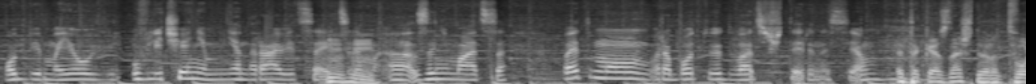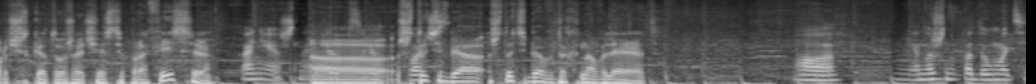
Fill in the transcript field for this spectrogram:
хобби, мое ув- увлечение, мне нравится этим Мгм. э, заниматься. Поэтому работаю 24 на 7. Это такая, знаешь, наверное, творческая тоже отчасти профессия. Конечно, А, что, тебя, что тебя вдохновляет? А, мне нужно подумать,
